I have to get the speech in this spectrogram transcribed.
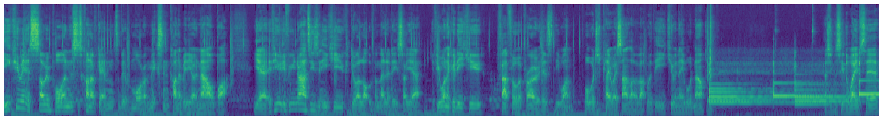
EQing is so important. This is kind of getting into a bit more of a mixing kind of video now, but yeah, if you if you know how to use an EQ, you can do a lot with a melody. So yeah, if you want a good EQ, FabFilter Pro is the one. Or we'll just play what it sounds like with the EQ enabled now. As you can see the waves here.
